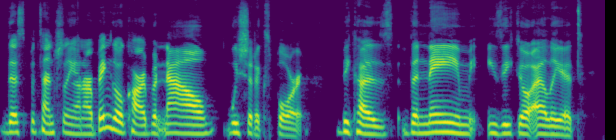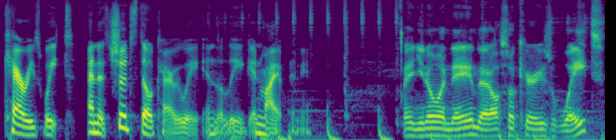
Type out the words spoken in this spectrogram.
this potentially on our bingo card, but now we should explore it because the name Ezekiel Elliott carries weight and it should still carry weight in the league, in my opinion. And you know a name that also carries weight?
